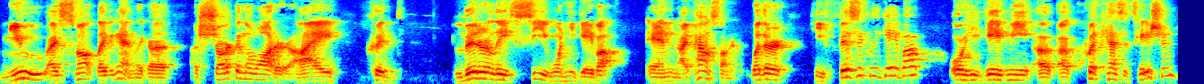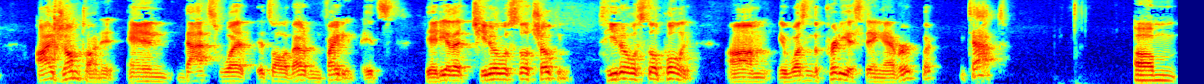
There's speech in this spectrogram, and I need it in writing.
knew, I smelled like again, like a, a shark in the water. I could literally see when he gave up, and I pounced on it. Whether he physically gave up or he gave me a, a quick hesitation, I jumped on it, and that's what it's all about in fighting. It's the idea that Tito was still choking, Tito was still pulling. Um, it wasn't the prettiest thing ever, but he tapped. Um,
